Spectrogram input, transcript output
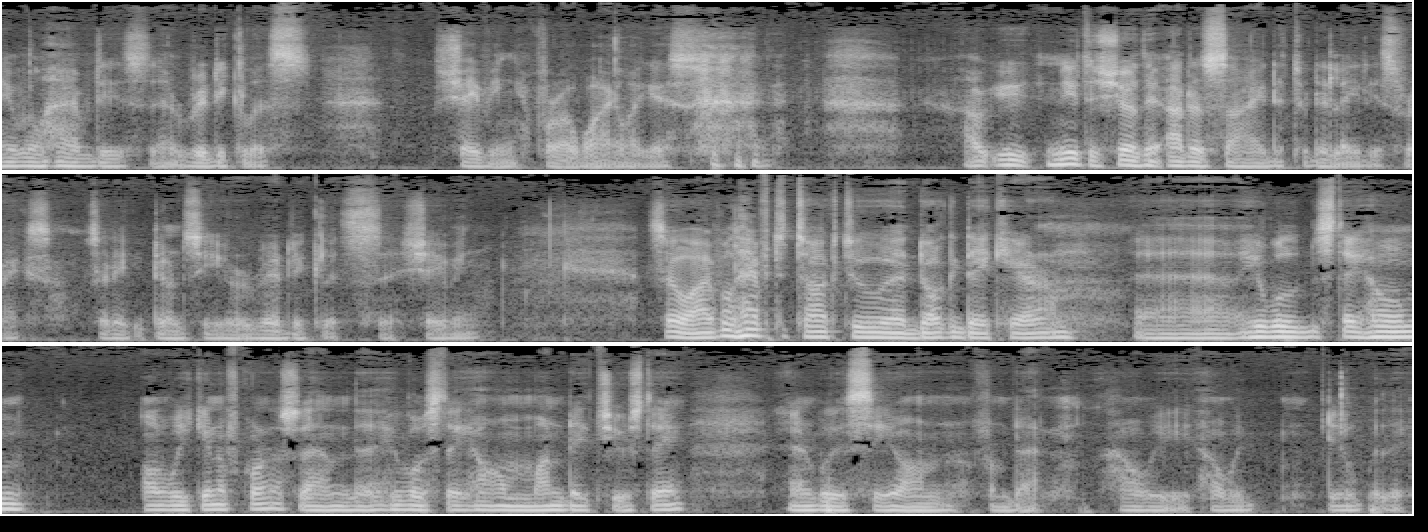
he will have this uh, ridiculous shaving for a while, I guess. Uh, you need to show the other side to the ladies, Rex, so they don't see your ridiculous uh, shaving. So I will have to talk to a dog daycare. Uh, he will stay home all weekend, of course, and uh, he will stay home Monday, Tuesday, and we'll see on from that how we how we deal with it.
